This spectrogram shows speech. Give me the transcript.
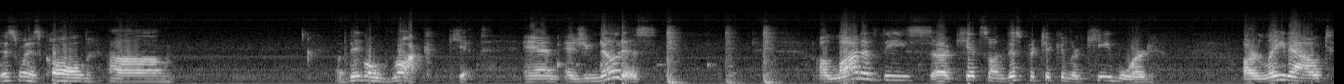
This one is called um, a big old rock kit. And as you notice, a lot of these uh, kits on this particular keyboard are laid out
